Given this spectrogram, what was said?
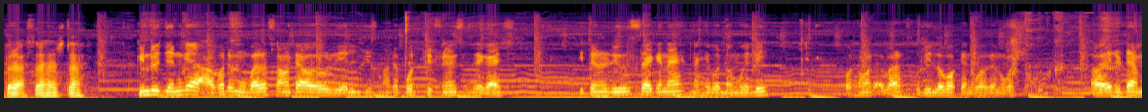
তো ৰাস্তা চাস্তা কিন্তু যেনেকৈ আগতে মোবাইলত চাওঁতে আৰু ৰিয়েলিটি চাওঁতে বহুত ডিফাৰেঞ্চ আছে গাইছ এতিয়ানো ৰিলচ চাই কেনে নাহিব ডংগুলি প্ৰথমত এবাৰ সুধি ল'ব কেনেকুৱা কেনেকুৱা। আৰু এইটো টাইম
